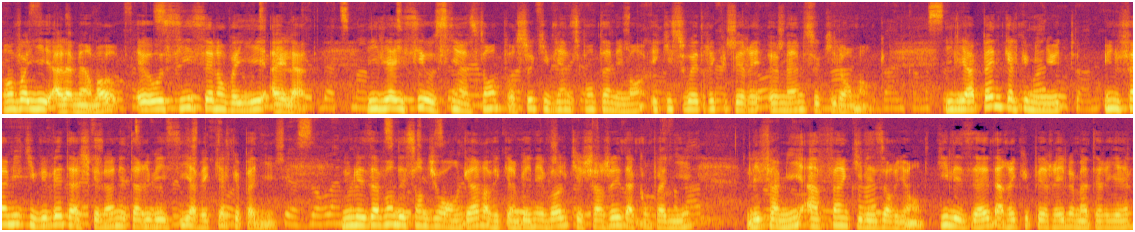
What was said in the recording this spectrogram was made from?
envoyées à la mer Morte et aussi celles envoyées à Elat. Il y a ici aussi un stand pour ceux qui viennent spontanément et qui souhaitent récupérer eux-mêmes ce qui leur manque. Il y a à peine quelques minutes, une famille qui vivait à Ashkelon est arrivée ici avec quelques paniers. Nous les avons descendus au hangar avec un bénévole qui est chargé d'accompagner les familles afin qu'il les oriente, qu'il les aide à récupérer le matériel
